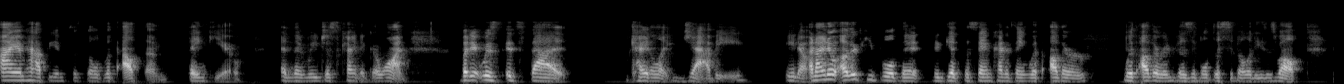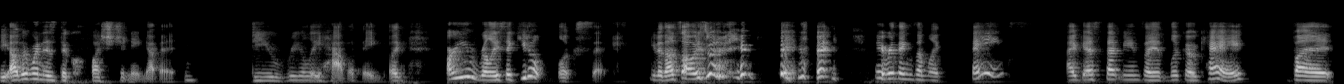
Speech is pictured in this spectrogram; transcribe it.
I am happy and fulfilled without them. Thank you. And then we just kind of go on. But it was, it's that kind of like jabby, you know, and I know other people that, that get the same kind of thing with other, with other invisible disabilities as well. The other one is the questioning of it. Do you really have a thing? Like, are you really sick? You don't look sick. You know, that's always one favorite, favorite things. I'm like, thanks. I guess that means I look okay but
